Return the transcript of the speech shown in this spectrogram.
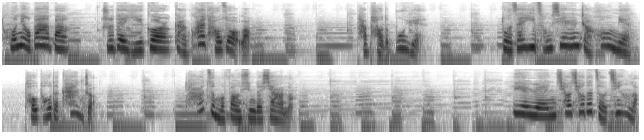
鸵鸟爸爸只得一个儿赶快逃走了。他跑得不远。躲在一丛仙人掌后面，偷偷的看着。他怎么放心的下呢？猎人悄悄的走近了，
